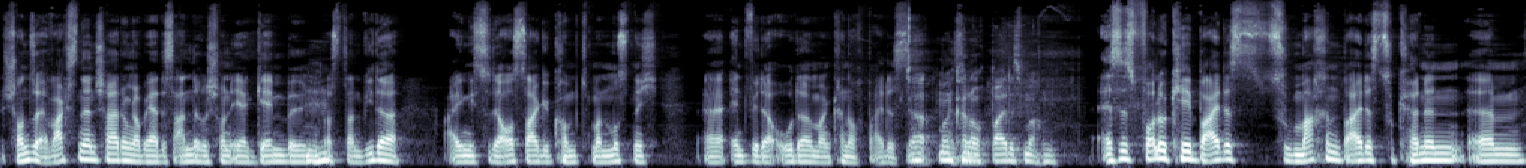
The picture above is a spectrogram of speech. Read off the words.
schon so Erwachsenenentscheidung, aber ja, das andere schon eher Gambeln, mhm. was dann wieder eigentlich zu der Aussage kommt, man muss nicht äh, entweder oder, man kann auch beides. Ja, man also, kann auch beides machen. Es ist voll okay, beides zu machen, beides zu können. Ähm,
